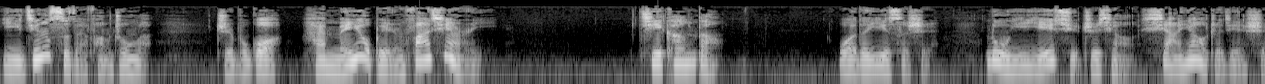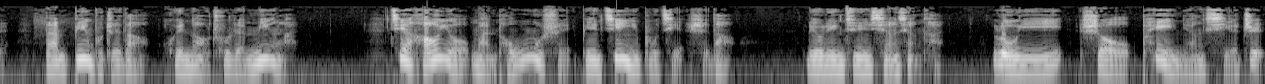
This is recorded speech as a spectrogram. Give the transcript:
已经死在房中了，只不过还没有被人发现而已。”嵇康道：“我的意思是，陆仪也许知晓下药这件事，但并不知道会闹出人命来。”见好友满头雾水，便进一步解释道：“刘灵君想想看。”陆仪受佩娘挟制，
